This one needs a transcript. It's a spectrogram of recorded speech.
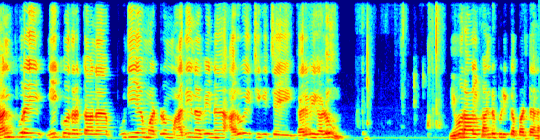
கண்புரை நீக்குவதற்கான புதிய மற்றும் அதிநவீன அறுவை சிகிச்சை கருவிகளும் இவரால் கண்டுபிடிக்கப்பட்டன.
